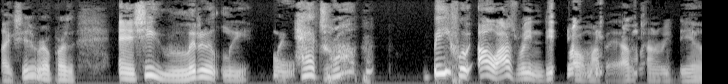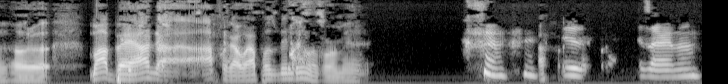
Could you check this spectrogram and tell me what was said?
Like she's a real person, and she literally had trouble beef with. Oh, I was reading. D- oh my bad. I was trying to read DMs. Hold up, my bad. I, I forgot what I supposed to been doing for a minute. Is, is that right, man?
